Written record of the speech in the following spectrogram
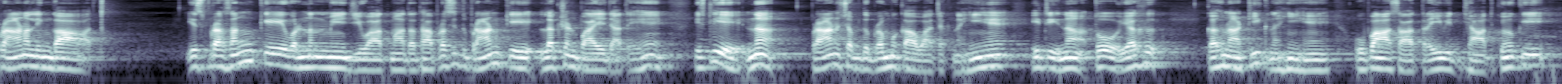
प्राणलिंगात इस प्रसंग के वर्णन में जीवात्मा तथा प्रसिद्ध प्राण के लक्षण पाए जाते हैं। इसलिए न प्राण शब्द ब्रह्म का वाचक नहीं है, इति न तो यह कहना ठीक नहीं है। उपासा त्रैविध्यात क्योंकि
